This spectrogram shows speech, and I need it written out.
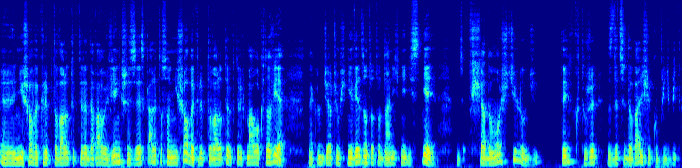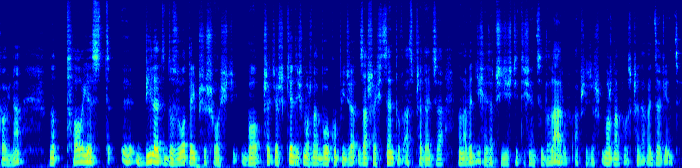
y, niszowe kryptowaluty, które dawały większy zysk, ale to są niszowe kryptowaluty, o których mało kto wie. Jak ludzie o czymś nie wiedzą, to to dla nich nie istnieje. Więc w świadomości ludzi, tych, którzy zdecydowali się kupić bitcoina, no to jest y, bilet do złotej przyszłości, bo przecież kiedyś można było kupić za- za 6 centów, a sprzedać za, no nawet dzisiaj za 30 tysięcy dolarów, a przecież można było sprzedawać za więcej.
